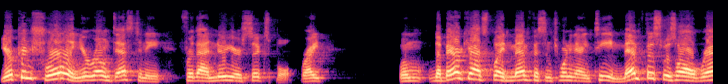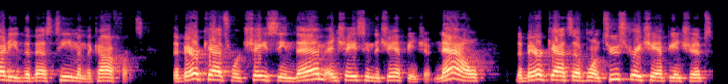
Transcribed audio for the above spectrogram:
You're controlling your own destiny for that New Year's Six Bowl, right? When the Bearcats played Memphis in 2019, Memphis was already the best team in the conference. The Bearcats were chasing them and chasing the championship. Now, the Bearcats have won two straight championships.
